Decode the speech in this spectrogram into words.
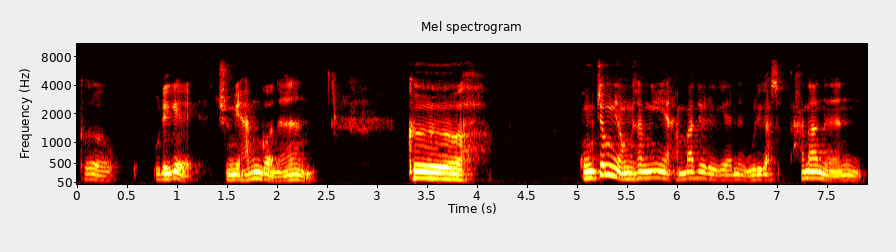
그, 우리에게 중요한 거는, 그, 공적 영성이 한마디로 얘기하면 우리가 하나는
